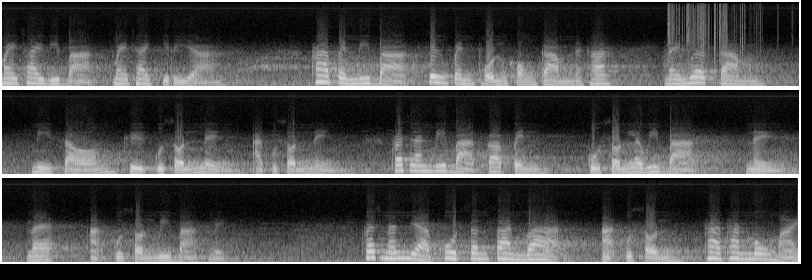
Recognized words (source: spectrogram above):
ไม่ใช่วิบาก ไม่ใช่กิริยา ถ้าเป็นวิบากซึ่งเป็นผลของกรรมนะคะ ในเมื่อกรรมมีสองคือกุศลหนึ่งอกุศลหนึ่งเพราะฉะนั้นวิบากก็เป็นกุศลและวิบากหนึ่งและอกุศลวิบากหนึ่งเพราะฉะนั้นอย่าพูดสั้น ๆว่า อกุศล ถ้าท่านมุ่งหมาย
